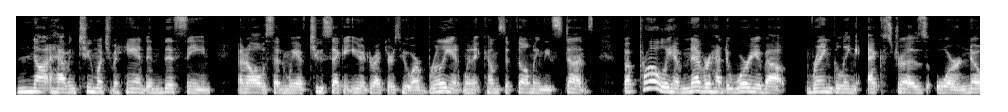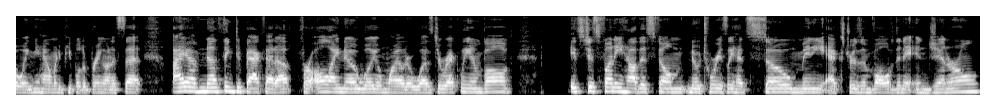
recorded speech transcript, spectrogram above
Not having too much of a hand in this scene, and all of a sudden we have two second unit directors who are brilliant when it comes to filming these stunts, but probably have never had to worry about wrangling extras or knowing how many people to bring on a set. I have nothing to back that up. For all I know, William Wyler was directly involved it's just funny how this film notoriously had so many extras involved in it in general,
